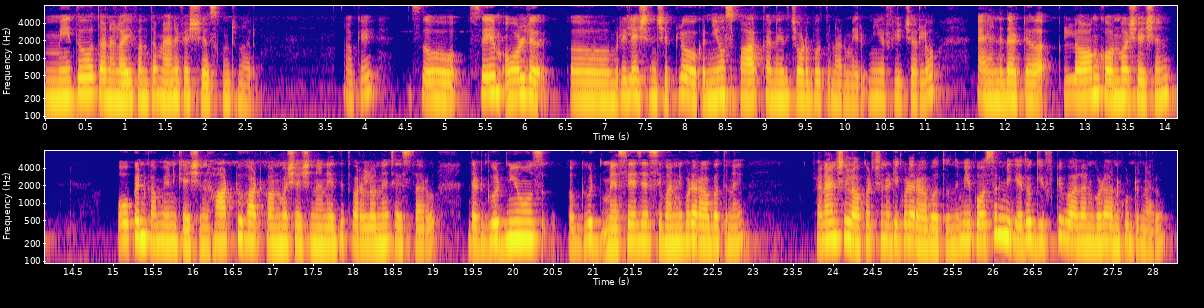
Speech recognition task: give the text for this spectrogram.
మీతో తన లైఫ్ అంతా మేనిఫెస్ట్ చేసుకుంటున్నారు. ఓకే? సో సేమ్ ఓల్డ్ రిలేషన్షిప్లో ఒక న్యూ స్పార్క్ అనేది చూడబోతున్నారు మీరు నియర్ ఫ్యూచర్లో. And that long conversation open communication heart to heart conversation అనేది త్వరలోనే చేస్తారు. That good news good messages ఇవన్నీ కూడా రాబోతున్నాయి. ఫైనాన్షియల్ ఆపర్చునిటీ కూడా రాబోతుంది. మీ పర్సన్ మీకు ఏదో గిఫ్ట్ ఇవ్వాలని కూడా అనుకుంటున్నారు.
